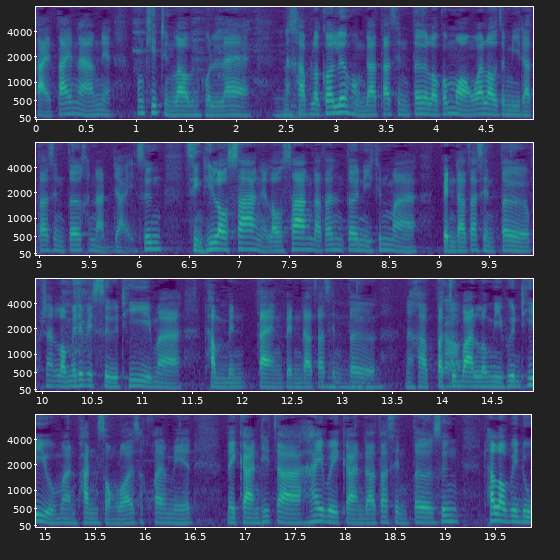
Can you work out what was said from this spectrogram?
สายใต้น้ำเนี่ยต้องคิดถึงเราเป็นคนแรกนะครับแล้วก็เรื่องของ Data Center เราก็มองว่าเราจะมี Data Center ขนาดใหญ่ ซึ่งสิ่งที่เราสร้างเนี่ยเราสร้าง Data Center นี้ขึ้นมาเป็น Data Center เพราะฉะนั้นเราไม่ได้ไปซื้อที่มาทำเป็นแปลงเป็น Data Center นะครับปัจจุบันเรามีพื้นที่อยู่ประมาณ 1,200 สแควร์เมตร ในการที่จะให้บริการ Data Center ซึ่งถ้าเราไปดู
